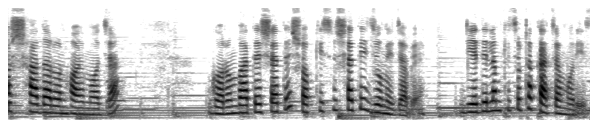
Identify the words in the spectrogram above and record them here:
অসাধারণ হয় মজা। গরম ভাতের সাথে সব কিছুর সাথেই জমে যাবে। দিয়ে দিলাম কিছুটা কাঁচামরিচ।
